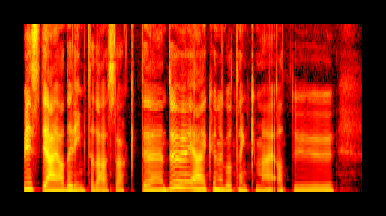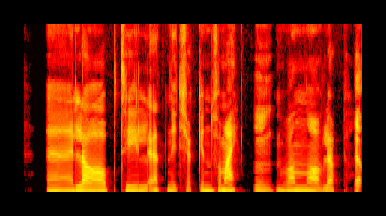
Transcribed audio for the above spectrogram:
hvis jeg hadde ringt til deg og sagt eh, du, jeg kunne godt tenke meg at du eh, la opp til et nytt kjøkken for meg, Mm. vann og avløp, Ja.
